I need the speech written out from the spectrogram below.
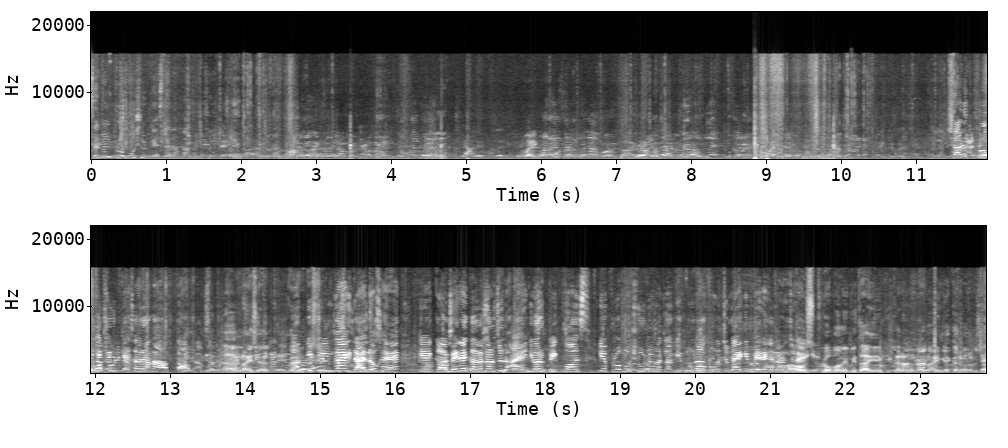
सर कल प्रोमो शूट कैसा रहा? शाहरुख प्रोमो शूट कैसा रहा आपका आपकी फ़िल्म का एक डायलॉग है कि मेरे करण अर्जुन आएँगे और बिग बॉस के प्रोमो शूट में मतलब ये पूरा हो चुका है कि मेरे करण अर्जुन हाँ आएँगे प्रोमो में भी था ये कि करण अर्जुन आएँगे करण अर्जुन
